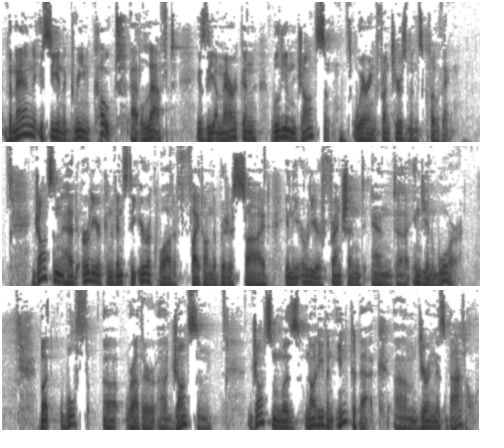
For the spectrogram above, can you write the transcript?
The man that you see in the green coat at left is the American William Johnson wearing frontiersman's clothing. Johnson had earlier convinced the Iroquois to fight on the British side in the earlier French and, and uh, Indian War. But Wolfe, uh, rather, uh, Johnson, Johnson was not even in Quebec um, during this battle.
